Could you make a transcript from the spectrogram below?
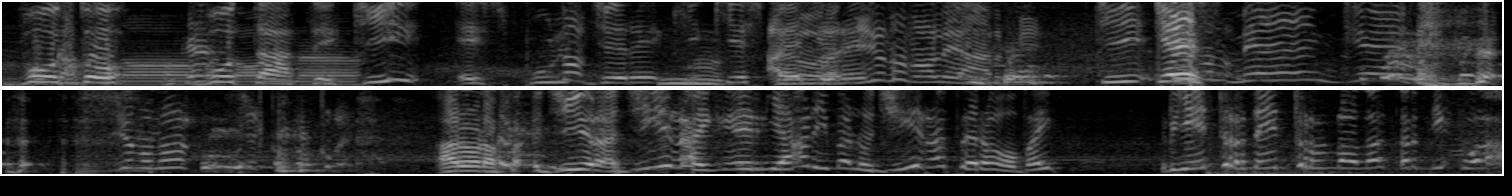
voto. No, Votate Madonna. chi espulgere, chi, chi Allora, espellere, io non ho le armi. chi... Che smenche! Io non ho... cioè, come- come- Allora, fa- gira, gira e rianimalo, gira però, vai. Rientra dentro, non andare di qua.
